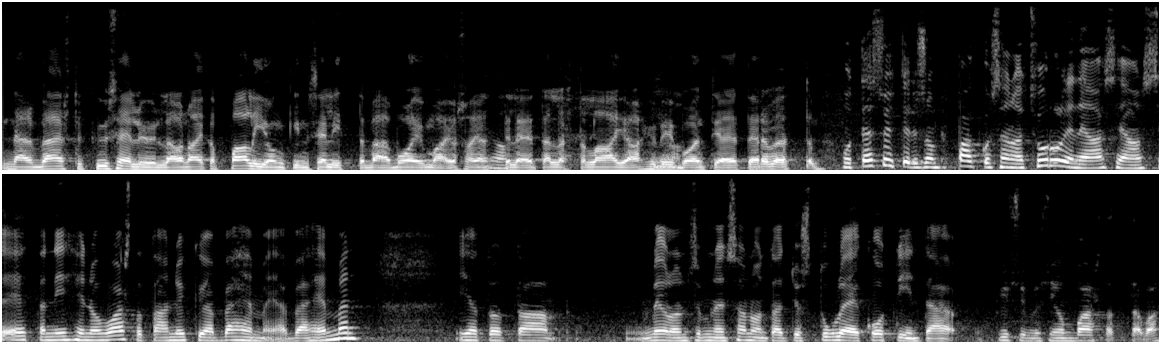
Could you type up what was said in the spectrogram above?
näillä väestökyselyillä on aika paljonkin selittävää voimaa, jos ajattelee Joo. tällaista laajaa hyvinvointia Joo. ja terveyttä. Mutta tässä yhteydessä on pakko sanoa, että surullinen asia on se, että niihin on vastataan nykyään vähemmän ja vähemmän. Ja tota, meillä on sellainen sanonta, että jos tulee kotiin tämä kysymys, niin on vastattava.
